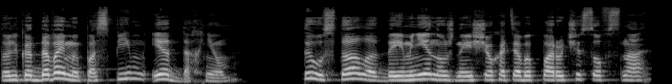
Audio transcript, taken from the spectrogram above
«Только давай мы поспим и отдохнем. Ты устала, да и мне нужно еще хотя бы пару часов сна».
